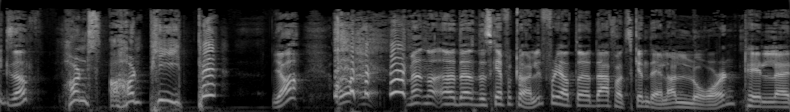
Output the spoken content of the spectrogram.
ikke sant? Har han, pipe? Ja, og, eh, men eh, det, det skal jeg forklare litt, fordi eh, det er faktisk en del av lauren til eh,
